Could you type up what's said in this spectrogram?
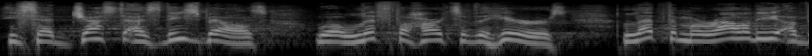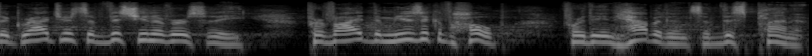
He said, Just as these bells will lift the hearts of the hearers, let the morality of the graduates of this university provide the music of hope for the inhabitants of this planet.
